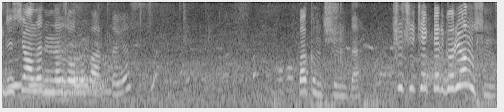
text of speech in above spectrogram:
biz şu anda dinozorlu parktayız. Bakın şimdi. Şu çiçekleri görüyor musunuz?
